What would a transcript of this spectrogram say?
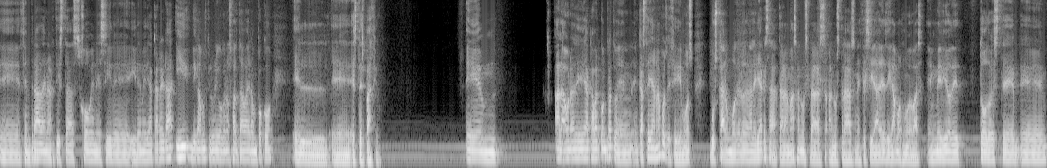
eh, centrada en artistas jóvenes y de, media carrera, y digamos que lo único que nos faltaba era un poco este espacio. Em, a la hora de acabar contrato en, castellana, pues decidimos buscar un modelo de galería que se adaptara más a nuestras, a nuestras necesidades, digamos, nuevas. En medio de todo este eh,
